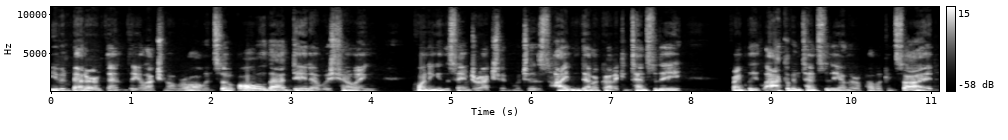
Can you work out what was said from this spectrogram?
even better than the election overall. And so all that data was showing pointing in the same direction, which is heightened democratic intensity, frankly, lack of intensity on the Republican side.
